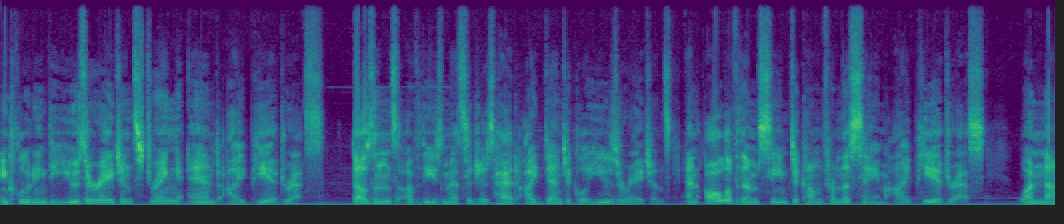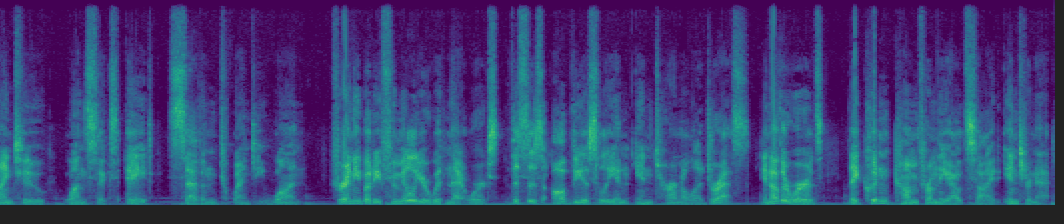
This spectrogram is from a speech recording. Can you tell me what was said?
including the user agent string and IP address. Dozens of these messages had identical user agents, and all of them seemed to come from the same IP address, 192.168.721. For anybody familiar with networks, this is obviously an internal address. In other words, they couldn't come from the outside internet.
